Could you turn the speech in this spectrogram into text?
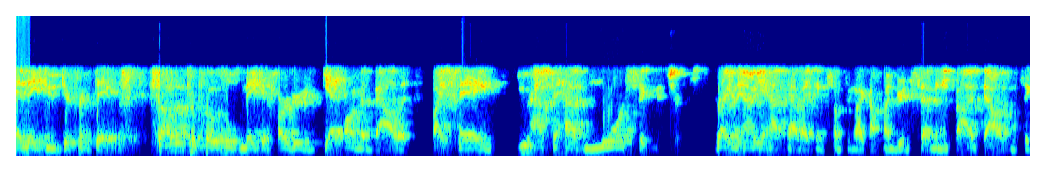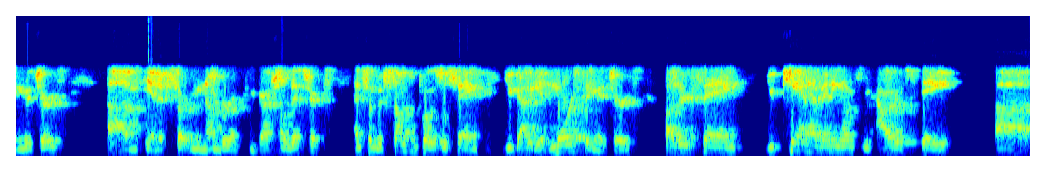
and they do different things. Some of the proposals make it harder to get on the ballot by saying you have to have more signatures. Right now, you have to have, I think, something like 175,000 signatures um, in a certain number of congressional districts. And so there's some proposals saying you got to get more signatures. Others saying you can't have anyone from out of state uh,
